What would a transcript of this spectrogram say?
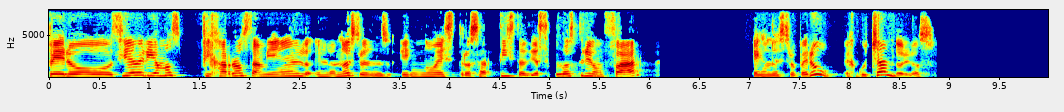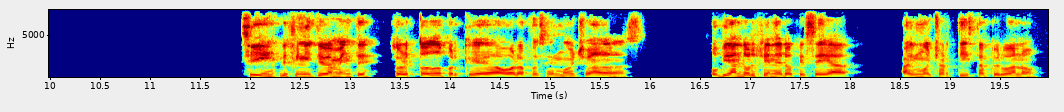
Pero sí deberíamos fijarnos también en lo, en nuestro, en, en nuestros artistas y hacerlos triunfar en nuestro Perú, escuchándolos. Sí, definitivamente. Sobre todo porque ahora pues hay muchas, obviando el género que sea, hay mucho artista peruano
